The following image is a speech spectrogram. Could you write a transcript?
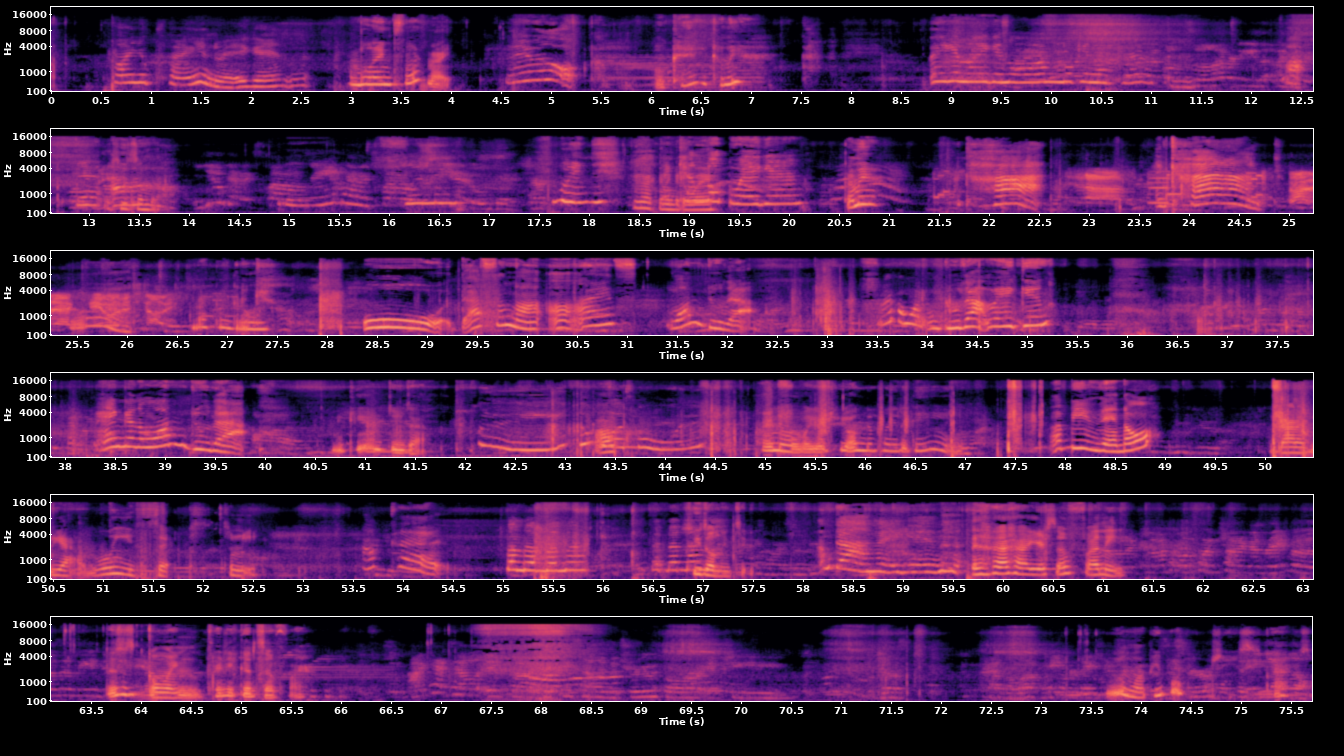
What are you playing, Megan? I'm playing Fortnite. Look. Okay, come here. Megan, Megan, I'm looking at. Uh, there I see someone. Sweetie. Sweetie. You're not gonna get away. look, Megan. Come here. Can't. I can't. Zero to not gonna get away. Oh, that's not. Uh, I want to do that. I don't want to do that, Megan. Megan, I want to do that. You can't do that. Please, come I'll- on. I know, but you're too young to play the game. I'll be little. You gotta be at least six to me. Okay. She's only two. I'm done, Megan. you're so funny. This is going pretty good so far. I can't tell if, uh, she's telling the truth or if she just a love-hate relationship. Ooh, more people? Jesus Christ.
